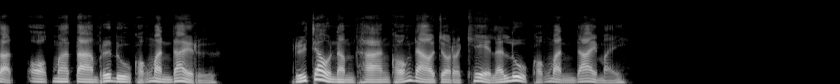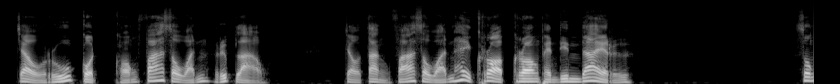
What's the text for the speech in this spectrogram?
สัตว์ออกมาตามฤดูของมันได้หรือ หรือเจ้านำทางของดาวจระเข้และลูกของมันได้ไหม เจ้ารู้กฎของฟ้าสวรรค์หรือเปล่า เจ้าตั้งฟ้าสวรรค์ให้ครอบครองแผ่นดินได้หรือ ทรง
